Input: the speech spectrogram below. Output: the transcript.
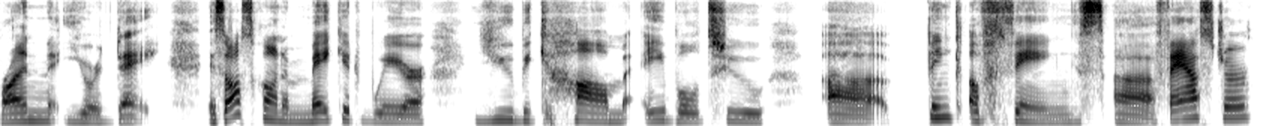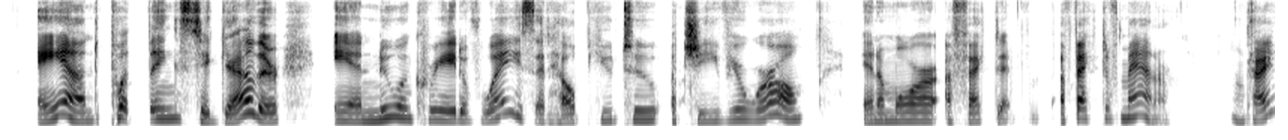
run your day. It's also going to make it where you become able to uh, think of things uh, faster and put things together in new and creative ways that help you to achieve your world in a more effective effective manner okay?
